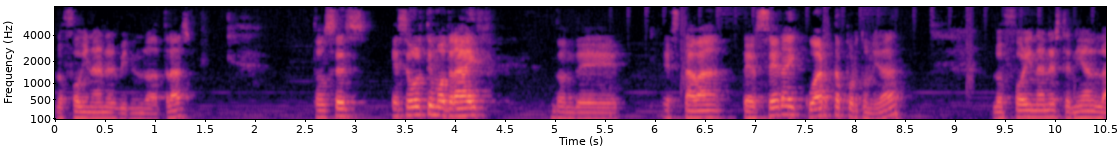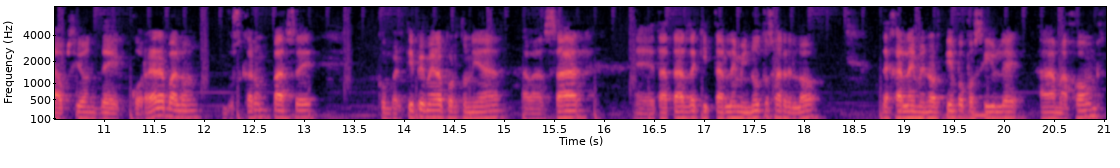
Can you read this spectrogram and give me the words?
los 49ers viniendo de atrás. Entonces, ese último drive, donde estaba tercera y cuarta oportunidad, los 49ers tenían la opción de correr el balón, buscar un pase, convertir primera oportunidad, avanzar, eh, tratar de quitarle minutos al reloj, dejarle el menor tiempo posible a Mahomes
